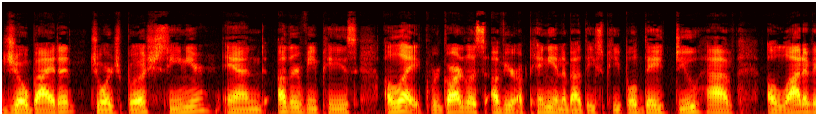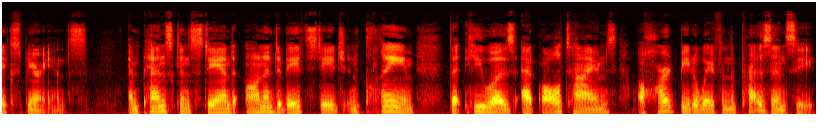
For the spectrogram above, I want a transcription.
Joe Biden, George Bush Sr., and other VPs alike. Regardless of your opinion about these people, they do have a lot of experience. And Pence can stand on a debate stage and claim that he was at all times a heartbeat away from the presidency,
